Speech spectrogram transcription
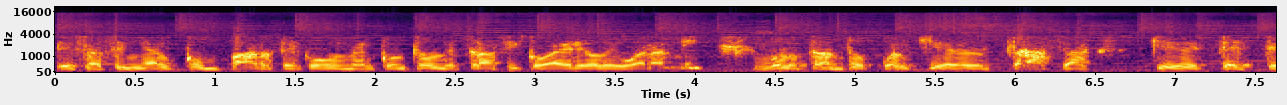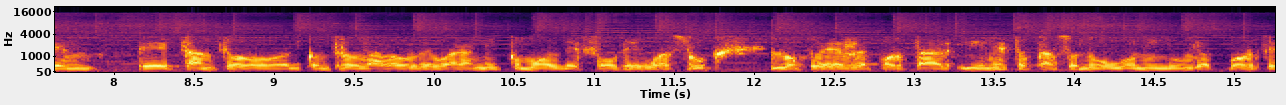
esa señal comparte con el control de tráfico aéreo de Guaraní. Por lo tanto, cualquier traza que detecten eh, tanto el controlador de Guaraní como el de Foz de Iguazú lo puede reportar y en estos casos no hubo ningún reporte.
